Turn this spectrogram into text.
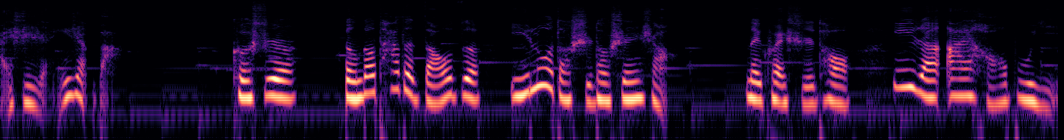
还是忍一忍吧。”可是，等到他的凿子一落到石头身上，那块石头依然哀嚎不已：“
